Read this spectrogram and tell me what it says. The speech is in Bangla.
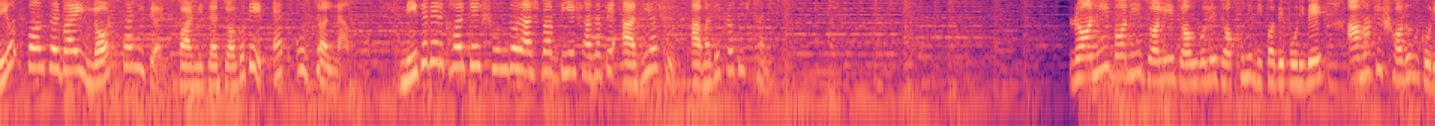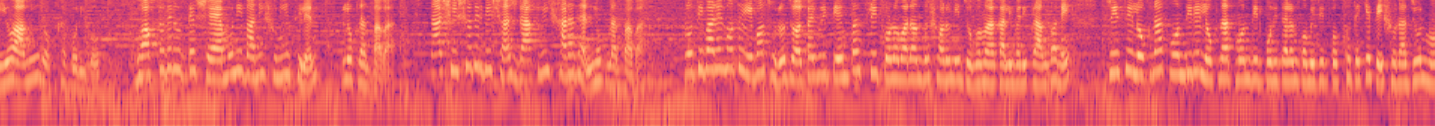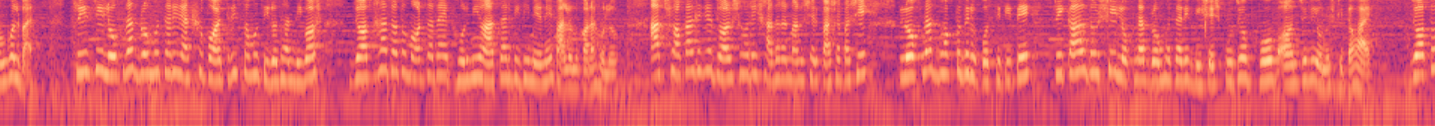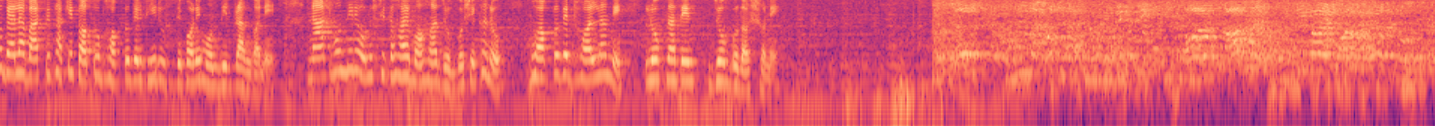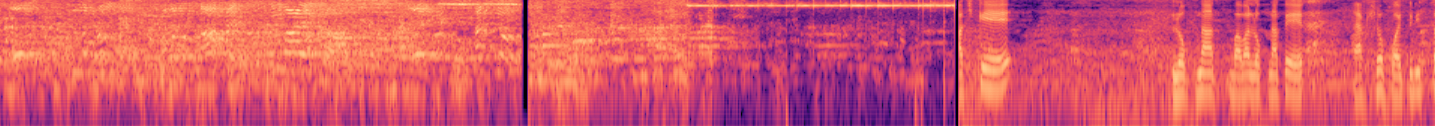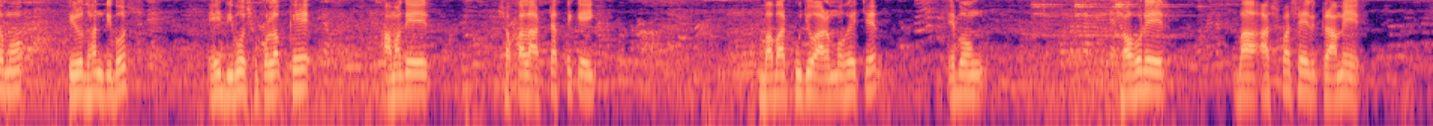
New sponsor by Lords furniture. Furniture জগতের এক উজ্জ্বল নাম। নিজেদের ঘরকে সুন্দর আসবাব দিয়ে সাজাতে আজই আসুন আমাদের প্রতিষ্ঠানে। রনে বনে জলে জঙ্গলে যখনই বিপদে পড়িবে, আমাকে স্মরণ করিও আমি রক্ষা করিব। ভক্তদের উদ্দেশ্যে এমনই বাণী শুনিয়েছিলেন লোকনাথ বাবা। তার শিষ্যদের বিশ্বাস ডাকলেই সাড়া দেন লোকনাথ বাবা। প্রতিবারের মতো এবছরও জলপাইগুড়ি টেম্পল স্ট্রিট প্রণবানন্দ সরণী যোগমা কালীবাড়ি প্রাঙ্গণে শ্রী শ্রী লোকনাথ মন্দিরে লোকনাথ মন্দির পরিচালন কমিটির পক্ষ থেকে তেসরা জুন মঙ্গলবার। শ্রী শ্রী লোকনাথ ব্রহ্মচারীর একশো পঁয়ত্রিশতম তিরোধান দিবস যথাযথ মর্যাদায় ধর্মীয় আচার বিধি মেনে পালন করা হলো। আজ সকাল থেকে জলশহরে সাধারণ মানুষের পাশাপাশি লোকনাথ ভক্তদের উপস্থিতিতে ত্রিকালদর্শী লোকনাথ ব্রহ্মচারীর বিশেষ পুজো, ভোগ, অঞ্জলি অনুষ্ঠিত হয়। যত বেলা বাড়তে থাকে, তত ভক্তদের ভিড় উপচে পড়ে মন্দির প্রাঙ্গণে। নাট মন্দিরে অনুষ্ঠিত হয় মহাযজ্ঞ। সেখানেও ভক্তদের ঢল নামে লোকনাথের যজ্ঞ দর্শনে আজকে লোকনাথ, বাবা লোকনাথের একশো পঁয়ত্রিশতম তিরোধান দিবস। এই দিবস উপলক্ষে আমাদের সকাল আটটার থেকেই বাবার পুজো আরম্ভ হয়েছে এবং শহরের বা আশপাশের গ্রামের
